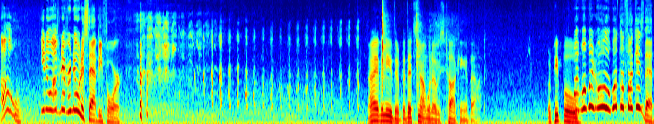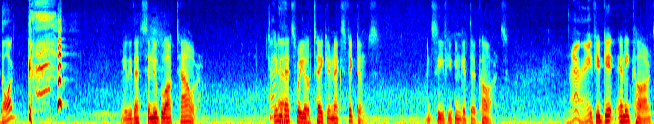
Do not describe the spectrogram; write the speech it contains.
Oh, you know, I've never noticed that before. I haven't either, but that's not what I was talking about. Where people. What, what, what, oh, what the fuck is that, dog? Maybe that's the new block tower. Kinda. Maybe that's where you'll take your next victims and see if you can get their cards. all right. If you get any cards,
